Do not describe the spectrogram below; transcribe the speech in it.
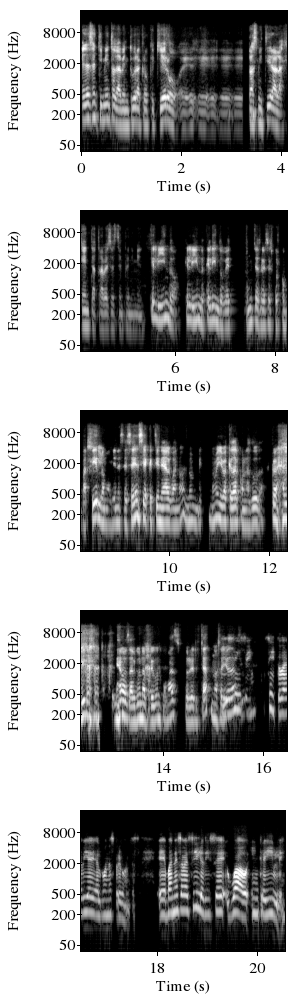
ese sentimiento de aventura creo que quiero eh, eh, eh, transmitir a la gente a través de este emprendimiento. Qué lindo, qué lindo, qué lindo, Beto. Muchas gracias por compartirlo, más bien esa esencia que tiene algo, ¿no? No me, no me iba a quedar con la duda. ¿tenemos alguna pregunta más por el chat? ¿Nos ayuda? Sí, sí, sí, todavía hay algunas preguntas. Vanessa Basilio dice, wow, increíble.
